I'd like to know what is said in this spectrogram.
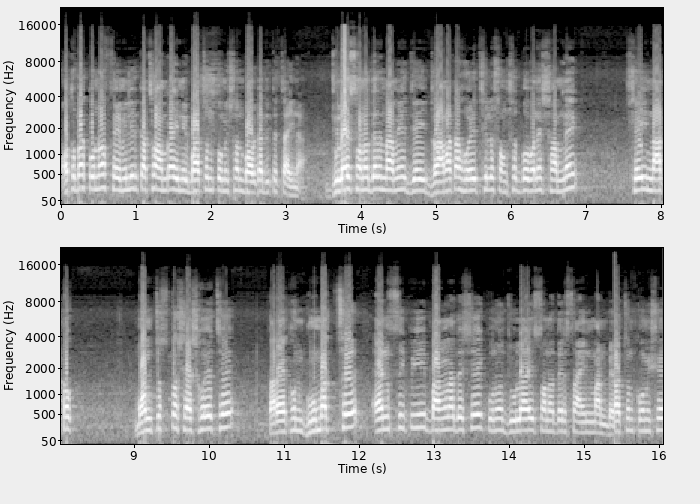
অথবা কোনো ফ্যামিলির কাছেও আমরা এই নির্বাচন কমিশন বর্গা দিতে চাই না। জুলাই সনদের নামে যেই ড্রামাটা হয়েছিল সংসদ ভবনের সামনে, সেই নাটক মঞ্চস্থ শেষ হয়েছে। তারা এখন ঘুমাচ্ছে। এনসিপি বাংলাদেশে কোনো জুলাই সনদের সাইন মানবে নির্বাচন কমিশে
